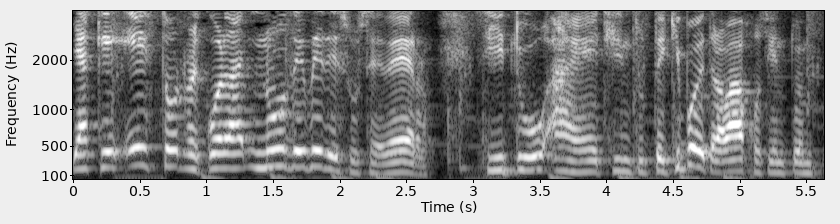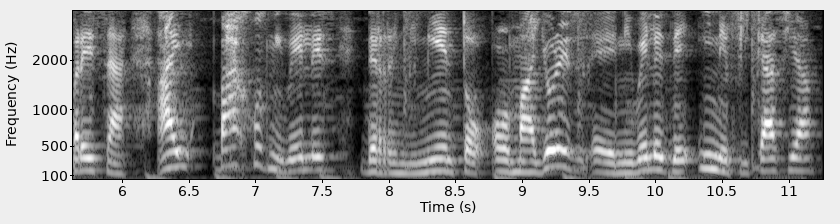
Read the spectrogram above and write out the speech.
Ya que esto, recuerda, no debe de suceder. Si, tú, eh, en tu equipo de trabajo, si en tu empresa hay bajos niveles de rendimiento o mayores eh, niveles de ineficacia,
